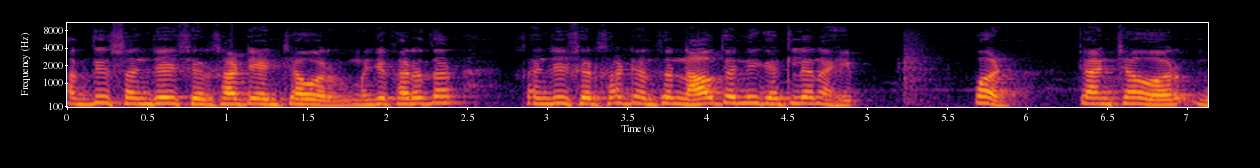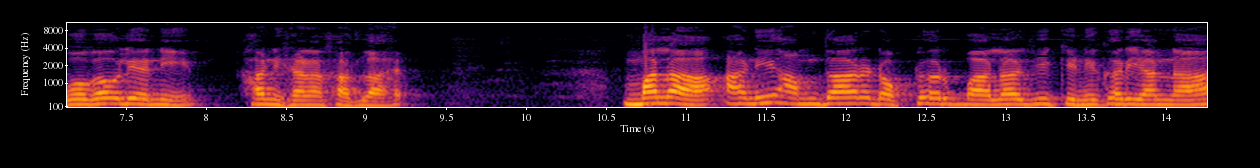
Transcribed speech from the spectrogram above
अगदी संजय शिरसाट यांच्यावर म्हणजे खरं तर संजय शिरसाट यांचं नाव त्यांनी घेतलं नाही पण त्यांच्यावर गोगावले यांनी हा निशाणा साधला आहे. मला आणि आमदार डॉक्टर बालाजी किनीकर यांना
